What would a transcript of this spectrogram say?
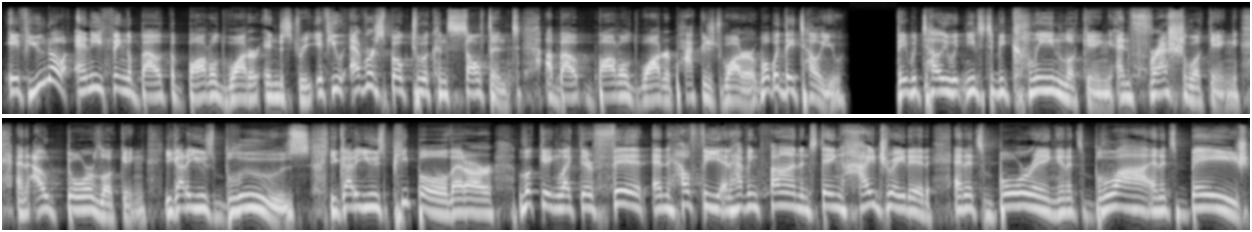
If you know anything about the bottled water industry, if you ever spoke to a consultant about bottled water, packaged water, what would they tell you? They would tell you it needs to be clean looking and fresh looking and outdoor looking. You got to use blues. You got to use people that are looking like they're fit and healthy and having fun and staying hydrated. And it's boring and it's blah and it's beige.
